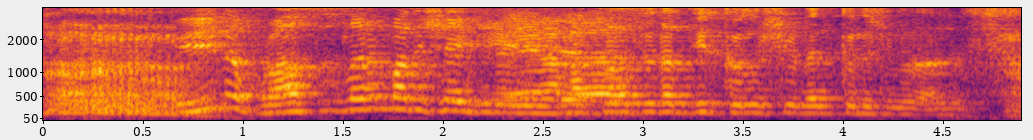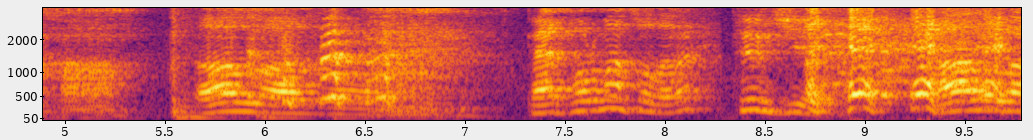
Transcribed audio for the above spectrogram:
İyi de Fransızların body shape'i de iyi E, ama ya. Fransız'da dil konuşuyor ben konuşmuyorum. Allah Allah. Performans olarak Türkiye. Allah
